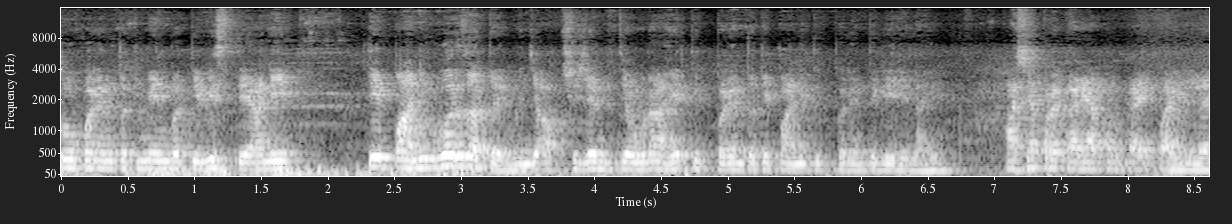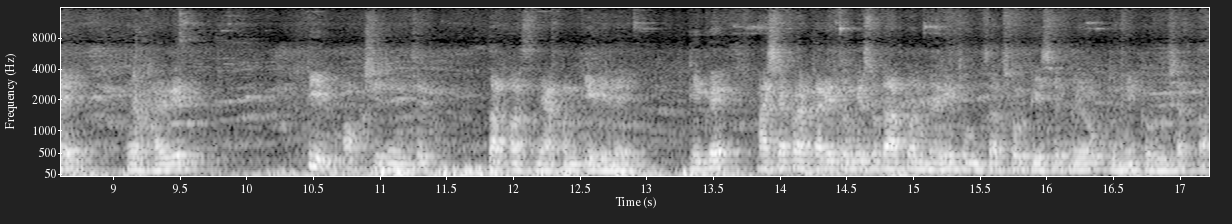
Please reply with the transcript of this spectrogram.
तोपर्यंत ती मेणबत्ती विसते आणि ते पाणी वर जात आहे म्हणजे ऑक्सिजन जेवढं आहे तिथपर्यंत ते पाणी तिथपर्यंत गेलेलं आहे. अशा प्रकारे आपण काय पाहिलेलं आहे तर हवेतील ऑक्सिजनचे तपासणी आपण केलेली आहे. ठीक आहे? अशा प्रकारे तुम्ही सुद्धा आपण घरी तुमचा छोटेसे प्रयोग तुम्ही करू शकता.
